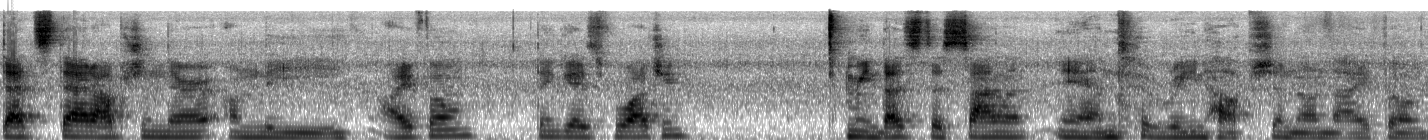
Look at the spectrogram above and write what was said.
That's that option there on the iphone. Thank you guys for watching. I mean that's the silent and ring option on the iphone.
